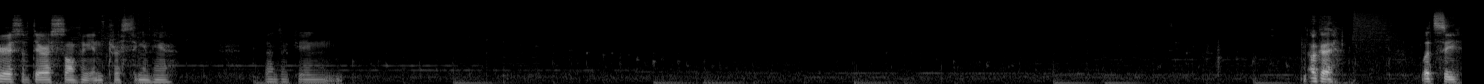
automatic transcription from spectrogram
Curious if there's something interesting in here. Phantom King. Okay. Let's see.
